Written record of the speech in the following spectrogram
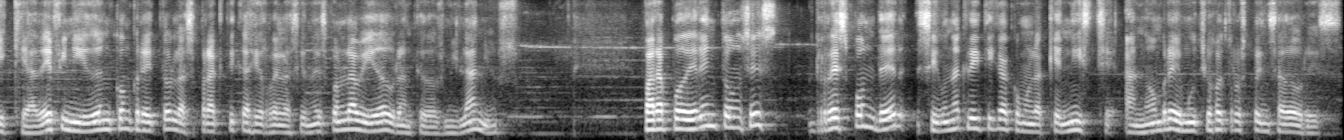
y que ha definido en concreto las prácticas y relaciones con la vida durante dos mil años. Para poder entonces responder si una crítica como la que Nietzsche, a nombre de muchos otros pensadores,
